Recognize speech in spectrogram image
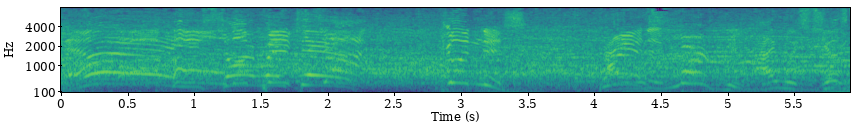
Hey, Oh, the big shot! Goodness! Brandon Murphy! I was just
